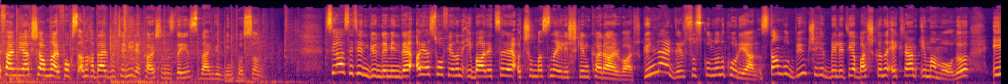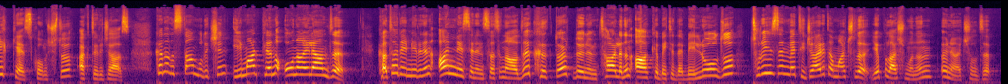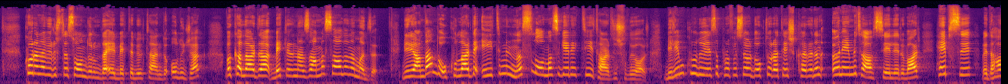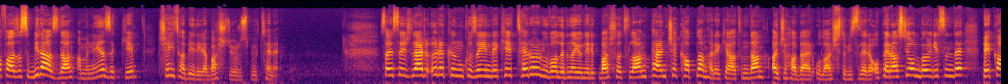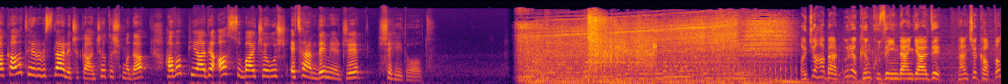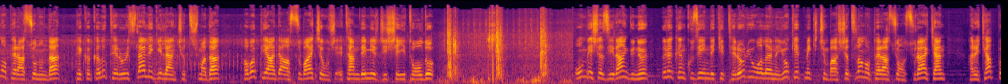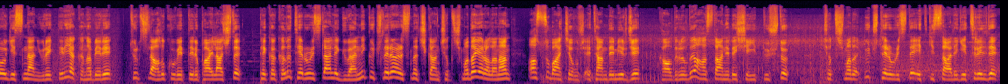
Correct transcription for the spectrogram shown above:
Efendim iyi akşamlar. Fox Ana Haber Bülteni ile karşınızdayız. Ben Gülbin Tosun. Siyasetin gündeminde Ayasofya'nın ibadetlere açılmasına ilişkin karar var. Günlerdir suskunluğunu koruyan İstanbul Büyükşehir Belediye Başkanı Ekrem İmamoğlu ilk kez konuştu, aktaracağız. Kanal İstanbul için imar planı onaylandı. Katar emirinin annesinin satın aldığı 44 dönüm tarlanın akıbeti de belli oldu. Turizm ve ticaret amaçlı yapılaşmanın önü açıldı. Koronavirüste son durumda elbette bültende olacak. Vakalarda beklenen azalma sağlanamadı. Bir yandan da okullarda eğitimin nasıl olması gerektiği tartışılıyor. Bilim Kurulu üyesi Profesör Doktor Ateş Kara'nın önemli tavsiyeleri var. Hepsi ve daha fazlası birazdan ama ne yazık ki şehit haberiyle başlıyoruz bültene. Sayın seyirciler, Irak'ın kuzeyindeki terör yuvalarına yönelik başlatılan Pençe Kaplan Harekatı'ndan acı haber ulaştı bizlere. Operasyon bölgesinde PKK'lı teröristlerle çıkan çatışmada Hava Piyade As Subay Çavuş Ethem Demirci şehit oldu. Acı haber Irak'ın kuzeyinden geldi. Pençe Kaplan operasyonunda PKK'lı teröristlerle girilen çatışmada Hava Piyade Assubay Çavuş Ethem Demirci şehit oldu. 15 Haziran günü Irak'ın kuzeyindeki terör yuvalarını yok etmek için başlatılan operasyon sürerken harekat bölgesinden yürekleri yakan haberi Türk Silahlı Kuvvetleri paylaştı. PKK'lı teröristlerle güvenlik güçleri arasında çıkan çatışmada yaralanan Assubay Çavuş Ethem Demirci kaldırıldığı hastanede şehit düştü. Çatışmada 3 terörist de etkisiz hale getirildi.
